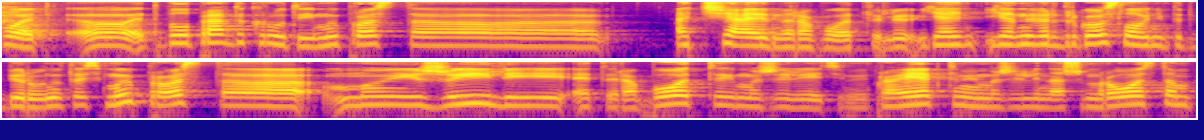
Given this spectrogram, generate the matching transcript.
Вот. Э, это было, правда, круто, и мы просто отчаянно работали. Я, я, наверное, другого слова не подберу. Ну, то есть мы просто, мы жили этой работой, мы жили этими проектами, мы жили нашим ростом,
